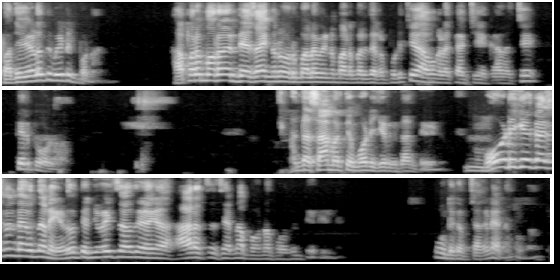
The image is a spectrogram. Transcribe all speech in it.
பதவி இழந்து வீட்டுக்கு போனாங்க. அப்புறம் மொரார் தேசாய்ங்கிற ஒரு பலவீனமான மனிதரை பிடிச்சி அவங்கள கட்சியை கலைச்சு திருப்பி உள்ளோம் அந்த சாமர்த்தியம் மோடிக்கு தெரியும். ம். மோடிக்கே கஷ்டம் நேரம் தானே எழுபத்தஞ்சு வயசாவது ஆர்எஸ்எஸ் என்ன போனா போகுதுன்னு தெரியல. வீட்டுக்கு அமிச்சாங்கன்னா என்ன பண்ணுவாங்க?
